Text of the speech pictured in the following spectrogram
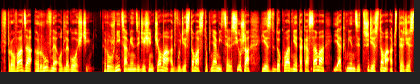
wprowadza równe odległości. Różnica między 10 a 20 stopniami Celsjusza jest dokładnie taka sama jak między 30 a 40.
